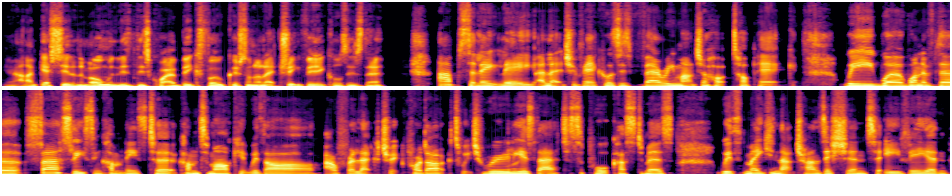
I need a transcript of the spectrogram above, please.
Yeah, and I'm guessing at the moment there's, there's quite a big focus on electric vehicles, is there? Absolutely. Electric vehicles is very much a hot topic. We were one of the first leasing companies to come to market with our Alpha Electric product, which really is there to support customers with making that transition to EV. And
